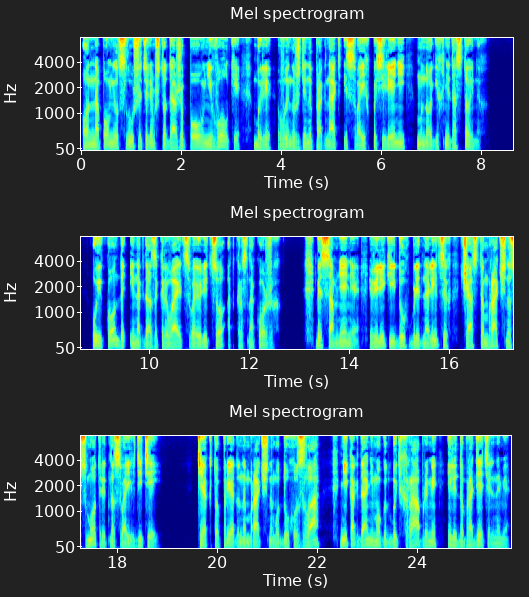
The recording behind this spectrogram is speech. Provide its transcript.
Он напомнил слушателям, что даже поуни-волки были вынуждены прогнать из своих поселений многих недостойных. Уиконда иногда закрывает свое лицо от краснокожих. Без сомнения, великий дух бледнолицых часто мрачно смотрит на своих детей. Те, кто преданы мрачному духу зла, никогда не могут быть храбрыми или добродетельными,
